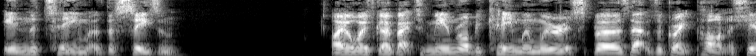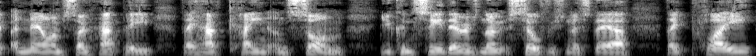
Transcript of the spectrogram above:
in the team of the season. I always go back to me and Robbie Keane when we were at Spurs. That was a great partnership, and now I'm so happy they have Kane and Son. You can see there is no selfishness there. They play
